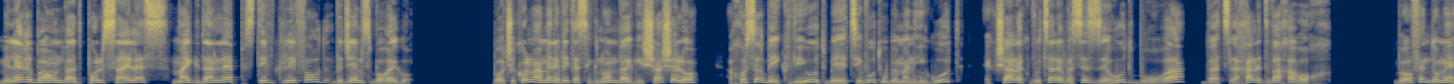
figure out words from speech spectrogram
מלארי בראון ועד פול סיילס, מייק דנלפ, סטיב קליפורד וג'יימס בורגו. בעוד שכל מאמן הביא את הסגנון והגישה שלו, החוסר בעקביות, ביציבות ובמנהיגות הקשה על הקבוצה לבסס זהות ברורה והצלחה לטווח ארוך. באופן דומה,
